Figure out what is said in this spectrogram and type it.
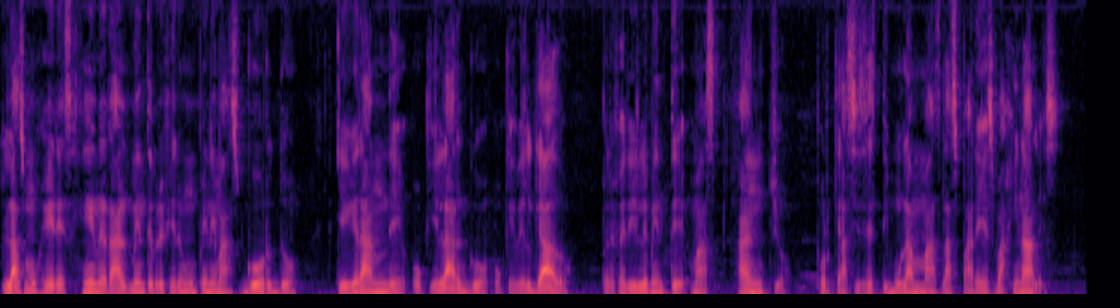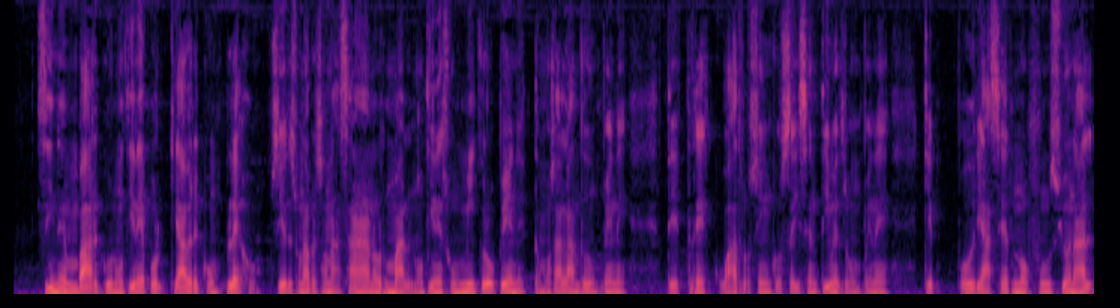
Las mujeres generalmente prefieren un pene más gordo que grande o que largo o que delgado, preferiblemente más ancho, porque así se estimulan más las paredes vaginales. Sin embargo, no tiene por qué haber complejo. Si eres una persona sana, normal, no tienes un micro pene, estamos hablando de un pene de 3, 4, 5, 6 centímetros, un pene que podría ser no funcional,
